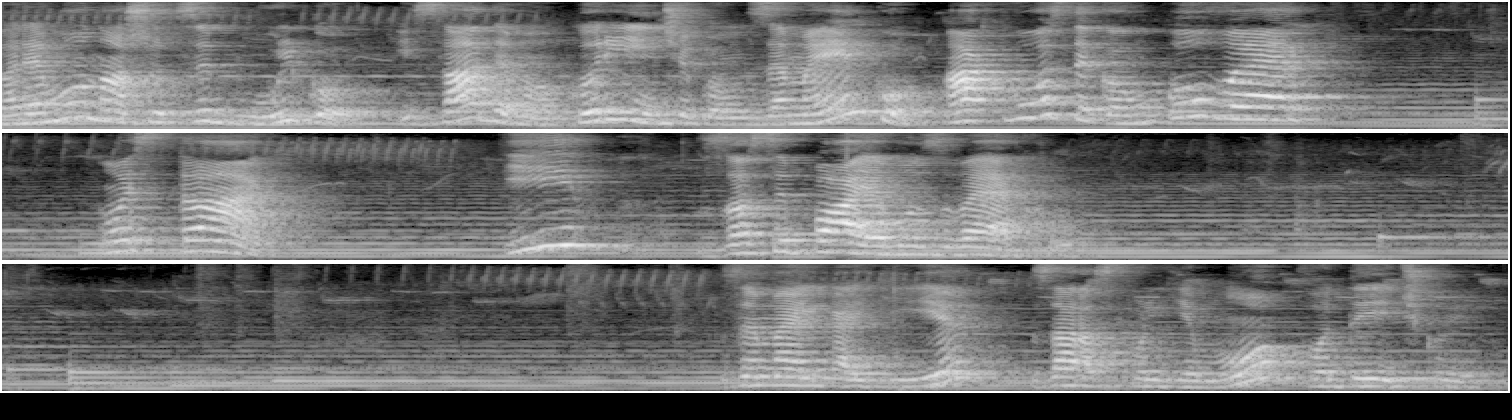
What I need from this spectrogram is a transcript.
Беремо нашу цибульку і садимо корінчиком в земельку, а хвостиком уверх. Ось так. І засипаємо зверху. Земелька є. Зараз польємо водичкою.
